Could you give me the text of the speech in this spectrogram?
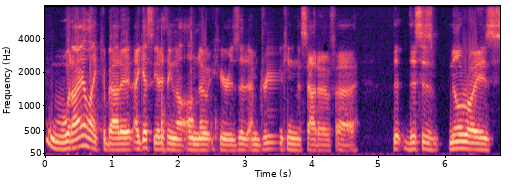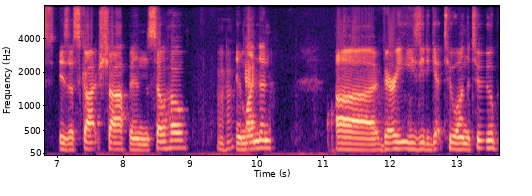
what I like about it, I guess the other thing that I'll note here is that I'm drinking this out of. Uh, th- this is Milroy's is a Scotch shop in Soho, Mhm. in Okay. London. Uh, very easy to get to on the tube,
